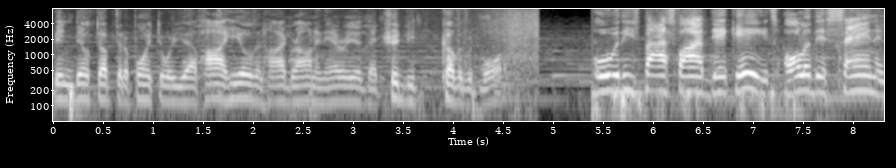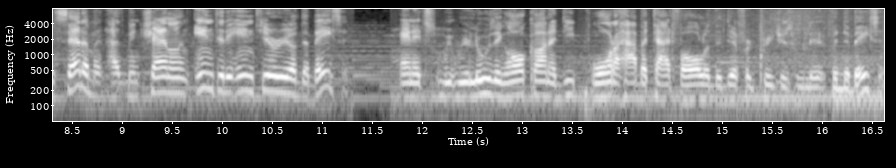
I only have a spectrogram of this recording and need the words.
been built up to the point to where you have high hills and high ground in areas that should be covered with water. Over these past five decades, all of this sand and sediment has been channeling into the interior of the basin. And it's we're losing all kind of deep water habitat for all of the different creatures who live in the basin.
